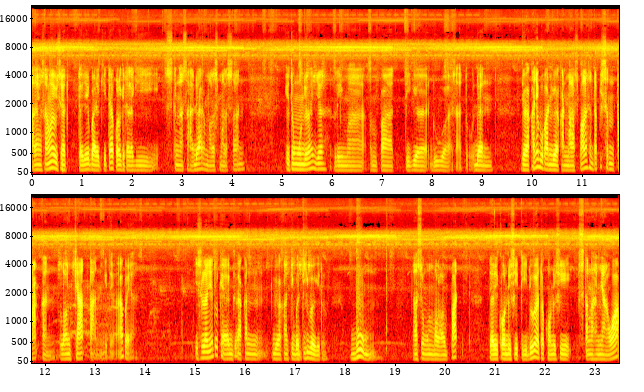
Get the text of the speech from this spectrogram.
Hal yang sama bisa terjadi pada kita kalau kita lagi setengah sadar males-malesan itu mundur aja 5 4 3 2 1 dan gerakannya bukan gerakan malas-malasan tapi sentakan loncatan gitu apa ya istilahnya tuh kayak gerakan gerakan tiba-tiba gitu. Boom. Langsung melompat dari kondisi tidur atau kondisi setengah nyawa.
